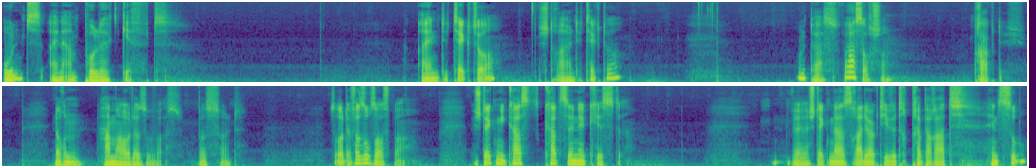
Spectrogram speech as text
und eine Ampulle Gift. Ein Detektor, Strahlendetektor. Und das war's auch schon. Praktisch. Noch ein Hammer oder sowas. Was halt. So, der Versuchsaufbau. Wir stecken die Katze in eine Kiste. Wir stecken das radioaktive Präparat hinzu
